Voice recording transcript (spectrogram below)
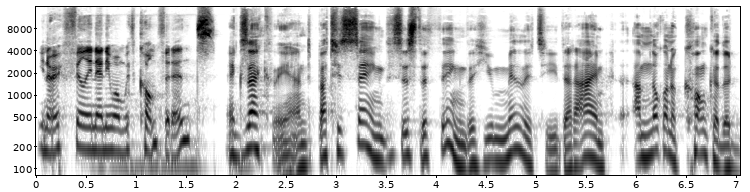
you know, filling anyone with confidence. Exactly. And but he's saying this is the thing, the humility that I'm I'm not going to conquer the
